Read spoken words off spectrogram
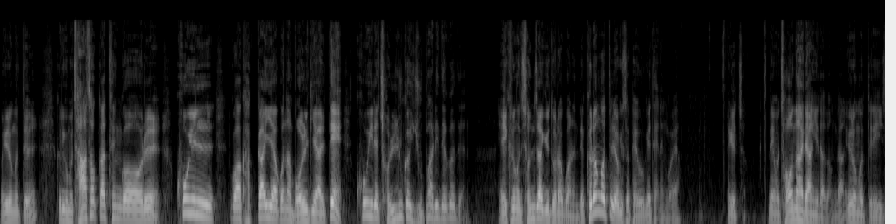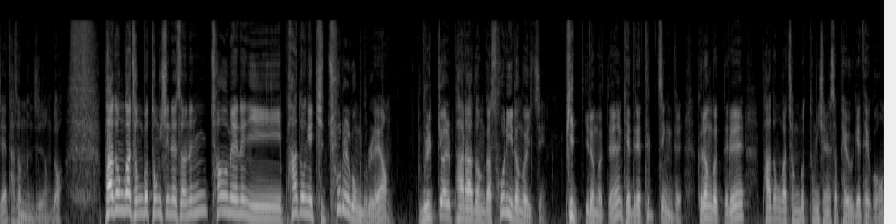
뭐 이런 것들. 그리고 뭐 자석 같은 거를 코일과 가까이 하거나 멀게 할 때 코일에 전류가 유발이 되거든. 예, 그런 것들 전자규도라고 하는데 그런 것들 여기서 배우게 되는 거예요. 알겠죠? 근데 뭐 전화량이라던가 이런 것들이 이제 다섯 문제 정도. 파동과 정보통신에서는 처음에는 이 파동의 기초를 공부를 해요. 물결파라던가 소리 이런 거 있지 빛 이런 것들 걔들의 특징들 그런 것들을 파동과 정보통신에서 배우게 되고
